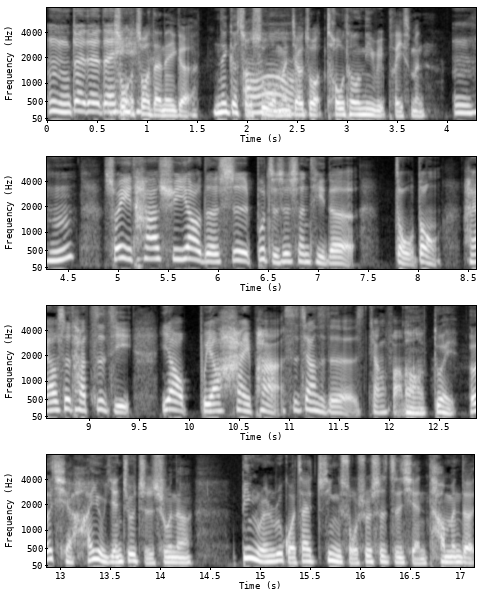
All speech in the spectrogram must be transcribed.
嗯，对对对，做做的那个那个手术我们叫做 total knee replacement，嗯哼，所以他需要的是不只是身体的。走动，还要是他自己要不要害怕，是这样子的讲法吗？啊，对，而且还有研究指出呢，病人如果在进手术室之前，他们的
